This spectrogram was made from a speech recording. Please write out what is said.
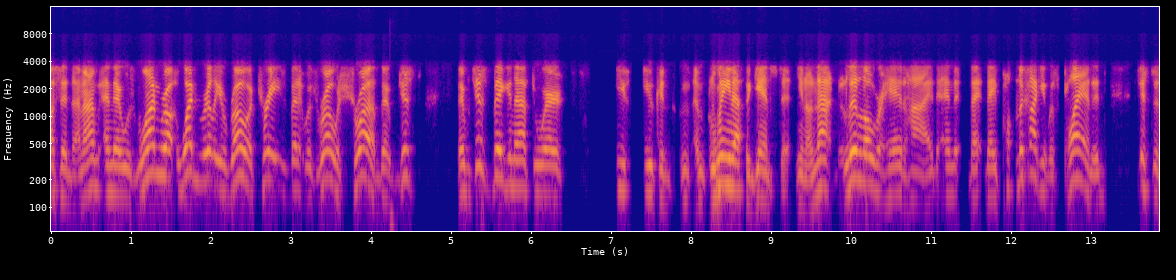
I said, and I'm and there was one row, wasn't really a row of trees, but it was row of shrub that just they were just big enough to where you you could mm, mm, lean up against it, you know, not a little overhead height, and they, they looked like it was planted just to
